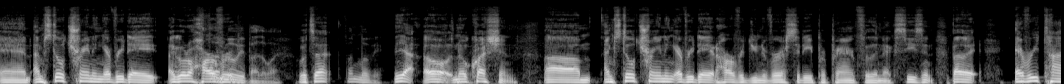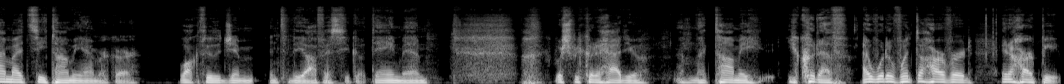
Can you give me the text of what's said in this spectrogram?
And I'm still training every day. I go to Harvard. movie, by the way. What's that? Fun movie. Yeah. Oh, no question. Um, I'm still training every day at Harvard University, preparing for the next season. By the way, every time I'd see Tommy Amaker walk through the gym into the office, he'd go, Dane, man, wish we could have had you. I'm like, Tommy, you could have. I would have went to Harvard in a heartbeat.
